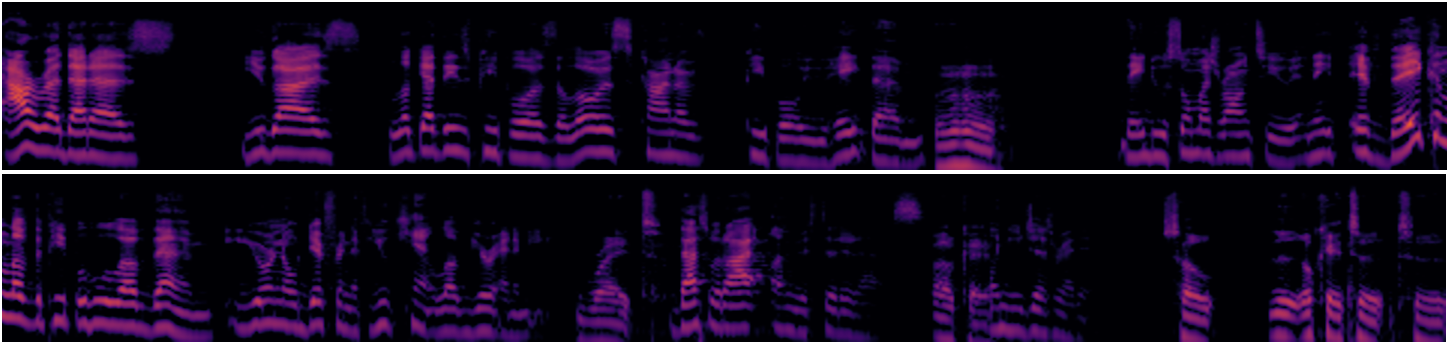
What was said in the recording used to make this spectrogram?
I read that as you guys look at these people as the lowest kind of people. You hate them. Mm-hmm. They do so much wrong to you, and if, if they can love the people who love them, you're no different if you can't love your enemy. Right. That's what I understood it as Okay. when you just read it. So, okay, to to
